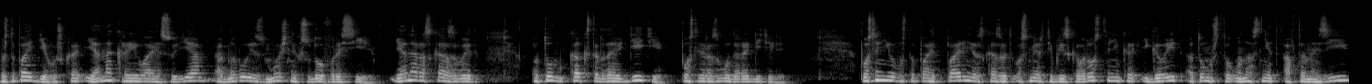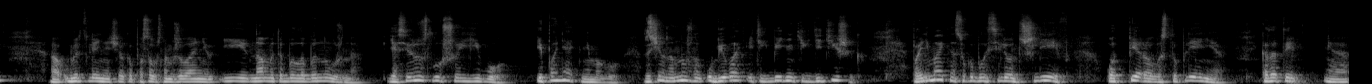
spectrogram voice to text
выступает девушка, и она краевая судья одного из мощных судов в России. И она рассказывает о том, как страдают дети после развода родителей. После нее выступает парень, рассказывает о смерти близкого родственника и говорит о том, что у нас нет автоназии, а, умертвления человека по собственному желанию, и нам это было бы нужно. Я сижу, слушаю его, и понять не могу, зачем нам нужно убивать этих бедненьких детишек. Понимаете, насколько был силен шлейф от первого выступления, когда ты э,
